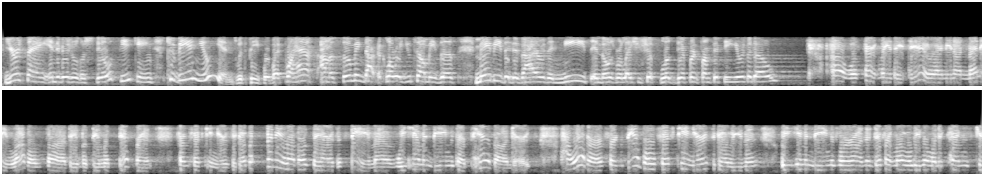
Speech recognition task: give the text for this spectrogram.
you're saying individuals are still seeking to be in unions with people. But perhaps, I'm assuming, Dr. Chloe, you tell me this, maybe the desires and needs in those relationships look different from 50 years ago? Oh well, certainly they do. I mean, on many levels, uh, they they look different from 15 years ago, but on many levels they are the same. Uh, we human beings are pair bonders. However, for example, 15 years ago, even we human beings were on a different level, even when it comes to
